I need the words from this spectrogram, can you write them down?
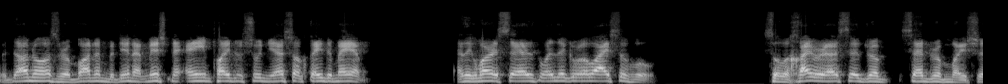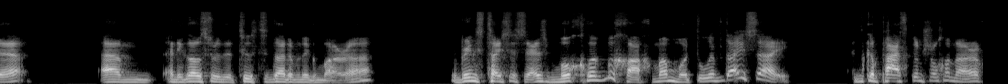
V'danos Rabbanim Bedina Mishnah Ein Paidim Shun Yesach Teidemeyim. And the Gemara says, So the Chayra said, said Rab Moshe, um, and he goes through the two tzedadim of the Gemara. He brings Taisa says, Muchlak b'chachma mutliv daisai. And the Kapaskan Shulchan Aruch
